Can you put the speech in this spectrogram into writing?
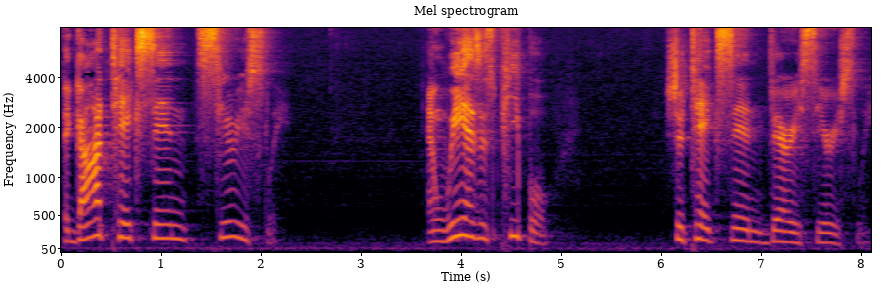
that God takes sin seriously. And we as his people should take sin very seriously.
